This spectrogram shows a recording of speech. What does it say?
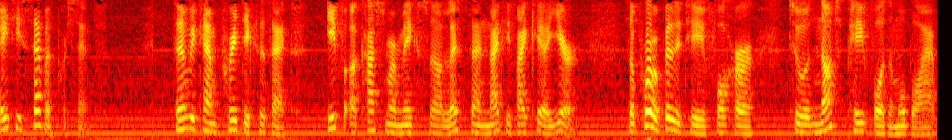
87%. Then we can predict that if a customer makes uh, less than 95k a year, the probability for her to not pay for the mobile app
